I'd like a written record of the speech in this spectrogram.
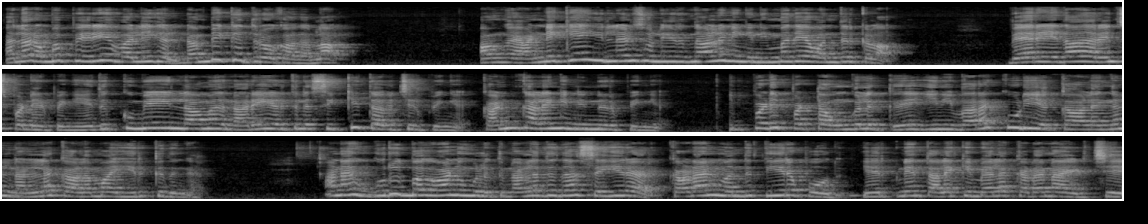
அதெல்லாம் ரொம்ப பெரிய வழிகள். நம்பிக்கை துரோகம் அதெல்லாம். அவங்க அன்னைக்கே இல்லைன்னு சொல்லியிருந்தாலும் நீங்கள் நிம்மதியாக வந்திருக்கலாம். வேற ஏதாவது அரேஞ்ச் பண்ணியிருப்பீங்க. எதுக்குமே இல்லாமல் நிறைய இடத்துல சிக்கி தவிச்சிருப்பீங்க. கண் கலங்கி நின்று இருப்பீங்க இப்படிப்பட்ட உங்களுக்கு இனி வரக்கூடிய காலங்கள் நல்ல காலமாக இருக்குதுங்க. ஆனால் குரு பகவான் உங்களுக்கு நல்லது தான் செய்கிறார் கடன் வந்து தீரப்போகுது. ஏற்கனவே தலைக்கு மேலே கடன் ஆயிடுச்சு.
